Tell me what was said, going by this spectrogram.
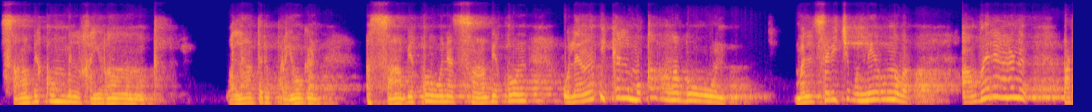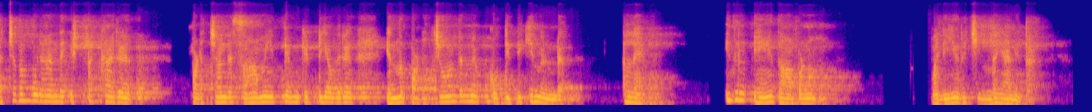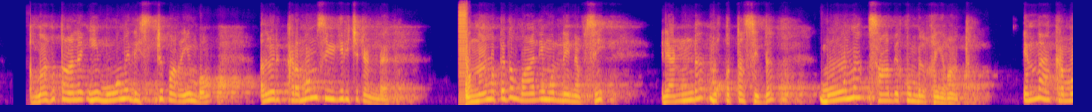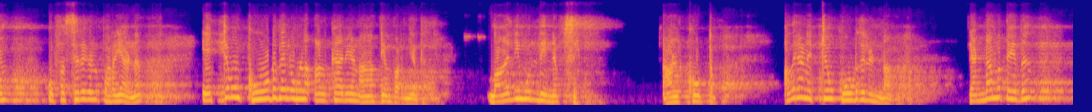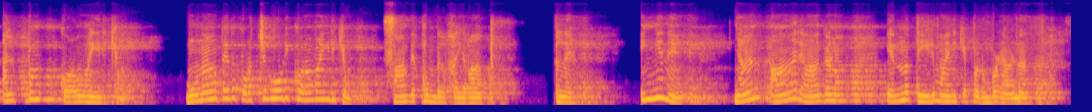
സാബിഖുംബിൽ ഖൈറാത്ത് വല്ലാത്തൊരു പ്രയോഗം السابقون السابقون أولئك المقربون മത്സരിച്ച് മുന്നേറുന്നവർ. അവരാണ് പടച്ചതമ്പുരാന്റെ ഇഷ്ടക്കാര്. പടച്ചോന്റെ സാമീപ്യം കിട്ടിയവര് എന്ന് പടച്ചോൻ തന്നെ കൊതിപ്പിക്കുന്നുണ്ട്. അല്ലെ? ഇതിൽ ഏതാവണം? വലിയൊരു ചിന്തയാണിത്. അള്ളാഹു താല ഈ മൂന്ന് ലിസ്റ്റ് പറയുമ്പോ അതിലൊരു ക്രമം സ്വീകരിച്ചിട്ടുണ്ട്. ഒന്നാമത്തേത് വാലിമുല്ലി നഫ്സി രണ്ട് മുഖത്തസിദ് മൂന്ന് സാബിഖുംബിൽ ഖൈറാത്ത്. എന്ന ക്രമം ഉഫസറുകൾ പറയാണ് ഏറ്റവും കൂടുതലുള്ള ആൾക്കാരെയാണ് ആദ്യം പറഞ്ഞത്. വാലിമുല്ലി നഫ്സി ആൾക്കൂട്ടം. അവരാണ് ഏറ്റവും കൂടുതൽ ഉണ്ടാവുക രണ്ടാമത്തേത് അല്പം കുറവായിരിക്കും. മൂന്നാമത്തേത് കുറച്ചുകൂടി കുറവായിരിക്കും. സാബിഖുംബിൽ ഹൈറാത്ത് അല്ലേ? ഇങ്ങനെ ഞാൻ ആരാകണം എന്ന് തീരുമാനിക്കപ്പെടുമ്പോഴാണ്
